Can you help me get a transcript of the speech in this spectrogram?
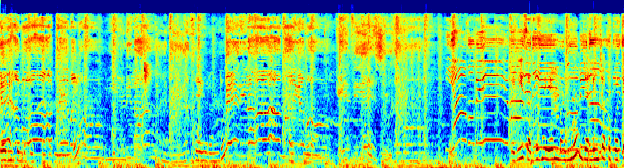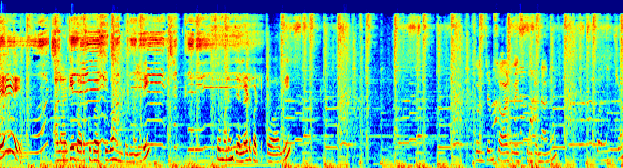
గోధుమ పిండి తీసుకుంటున్నానండి. సో ఇవి రెండు కలుపుకుందాం ఇది సగ్గుబియ్యం మనము జల్లించకపోతే అలాగే బరుకు బరుకుగా ఉంటుందండి. సో మనం జల్లడ పట్టుకోవాలి. కొంచెం సాల్ట్ వేసుకుంటున్నాను. కొంచెం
